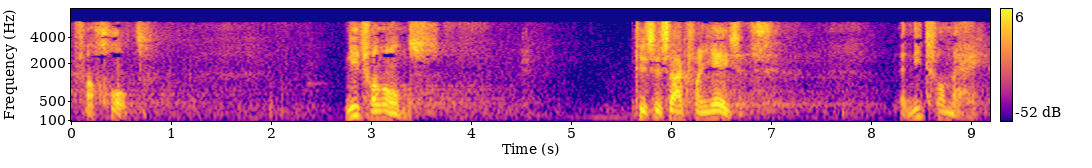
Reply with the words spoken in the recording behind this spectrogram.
van God. Niet van ons. Het is een zaak van Jezus. En niet van mij.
